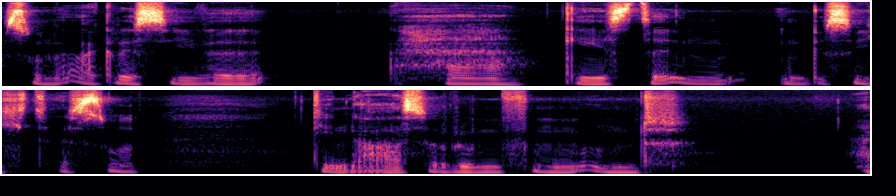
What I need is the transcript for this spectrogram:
so eine aggressive Geste im, im Gesicht, also die Nase rümpfen und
